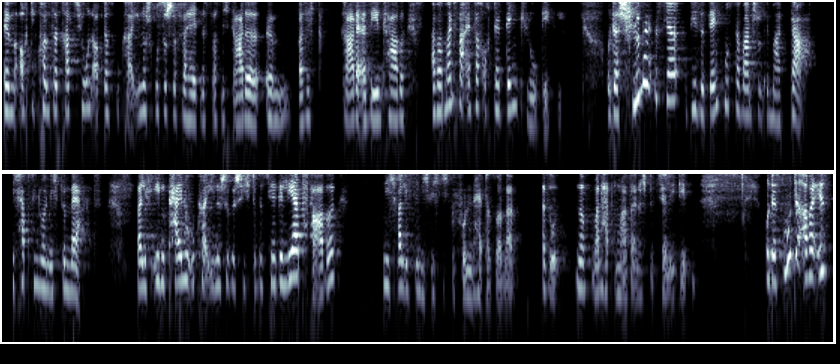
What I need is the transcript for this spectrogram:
ähm, auch die Konzentration auf das ukrainisch-russische Verhältnis, was ich gerade, ähm, was ich gerade erwähnt habe, aber manchmal einfach auch der Denklogiken. Und das Schlimme ist ja, diese Denkmuster waren schon immer da. Ich habe sie nur nicht bemerkt, weil ich eben keine ukrainische Geschichte bisher gelehrt habe. Nicht, weil ich sie nicht wichtig gefunden hätte, sondern, also ne, man hat nun mal seine Spezialitäten. Und das Gute aber ist,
